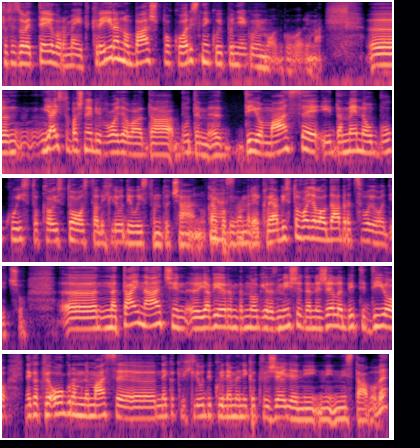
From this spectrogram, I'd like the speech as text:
to se zove tailor made, kreirano baš po korisniku i po njegovim odgovorima. E, ja isto baš ne bi voljela da budem e, dio mase i da mene obuku isto kao i sto ostalih ljudi u istom dućanu, kako bi vam rekla. Ja bi isto voljela odabrati svoju odjeću. E, na taj način, ja vjerujem da mnogi razmišljaju da ne žele biti dio nekakve ogromne mase nekakvih ljudi koji nemaju nikakve želje ni, ni, ni stavove.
